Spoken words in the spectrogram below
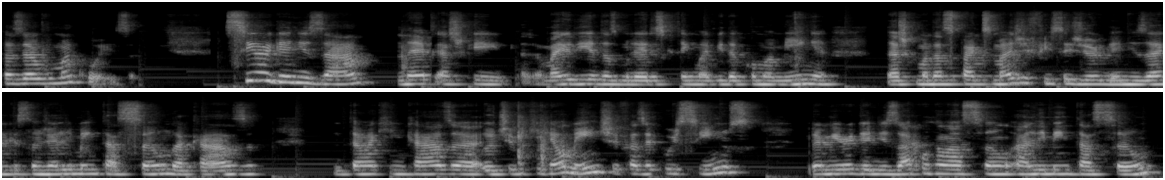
fazer alguma coisa. Se organizar, né? Acho que a maioria das mulheres que tem uma vida como a minha, acho que uma das partes mais difíceis de organizar é a questão de alimentação da casa. Então, aqui em casa, eu tive que realmente fazer cursinhos para me organizar com relação à alimentação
